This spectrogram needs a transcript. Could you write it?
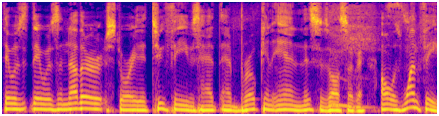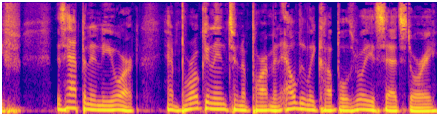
There was there was another story that two thieves had had broken in. This is also great. Oh, it was one thief. This happened in New York. Had broken into an apartment, elderly couple. It's really a sad story.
